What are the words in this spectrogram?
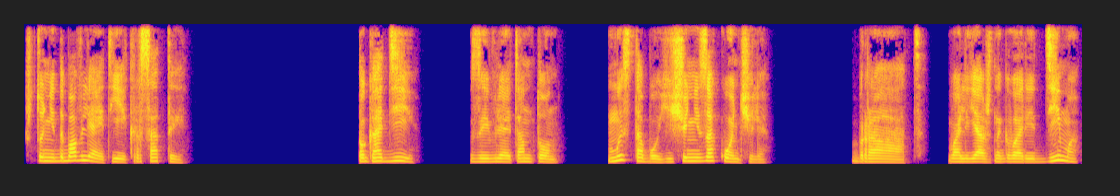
что не добавляет ей красоты. «Погоди», заявляет Антон. «Мы с тобой еще не закончили». «Брат», — вальяжно говорит Дима,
